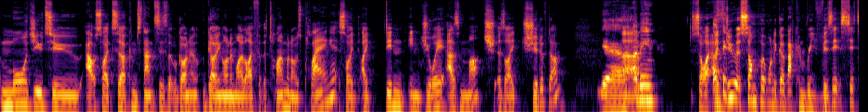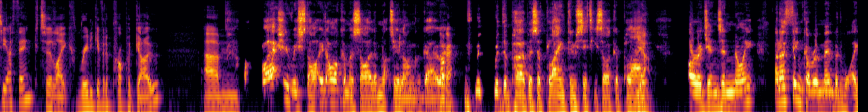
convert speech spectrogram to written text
more due to outside circumstances that were going going on in my life at the time when I was playing it. So I, I didn't enjoy it as much as I should have done. Yeah, I Um, mean, So I, I, I think- do at some point want to go back and revisit City. I think to like really give it a proper go. Um, I actually restarted Arkham Asylum not too long ago. Okay. With, with the purpose of playing through City, so I could play Yeah. Origins and Knight, and I think I remembered what I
